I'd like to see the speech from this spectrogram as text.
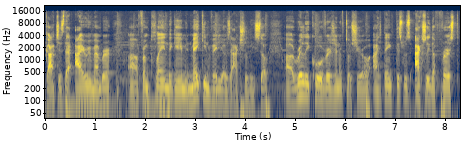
gachas that I remember uh, from playing the game and making videos actually. So uh, really cool version of Toshiro. I think this was actually the first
